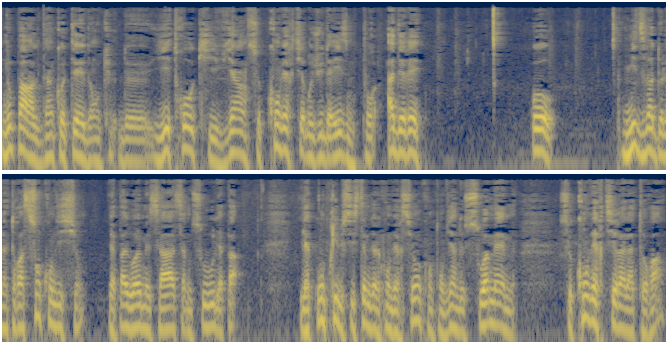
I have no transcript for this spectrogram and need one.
nous parle d'un côté donc de Yitro qui vient se convertir au judaïsme pour adhérer au mitzvot de la Torah sans condition. Il n'y a pas de ouais mais ça, ça me saoule, il n'y a pas. Il a compris le système de la conversion quand on vient de soi-même se convertir à la Torah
